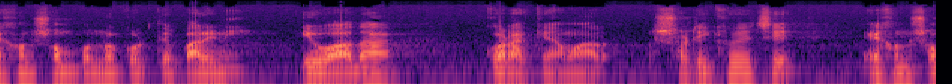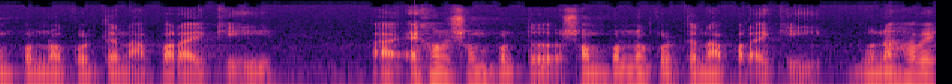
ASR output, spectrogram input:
এখন সম্পন্ন করতে পারিনি। এই ওয়াদা করা কি আমার সঠিক হয়েছে? এখন সম্পন্ন করতে না পারায় কি এখন সম্পর্ক সম্পন্ন করতে না পারায় কি গুণা হবে?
